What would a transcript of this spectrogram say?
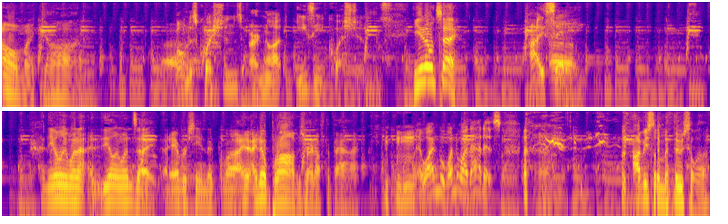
Oh my God. Bonus questions are not easy questions. You don't say. I say. And the only one, I, the only ones I, I ever seen. To, well, I, I know Brahms right off the bat. I wonder wonder why that is. Obviously Methuselah.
